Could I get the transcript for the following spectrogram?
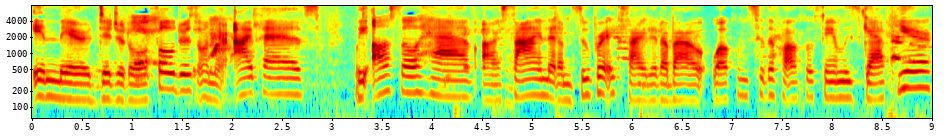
in their digital folders on their iPads. We also have our sign that I'm super excited about. Welcome to the FallCo Family's Gap Year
